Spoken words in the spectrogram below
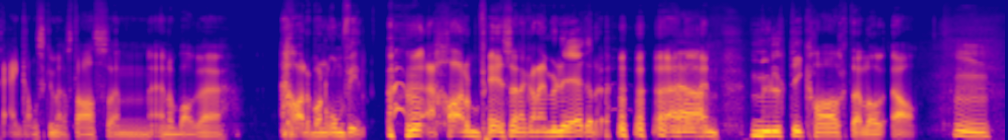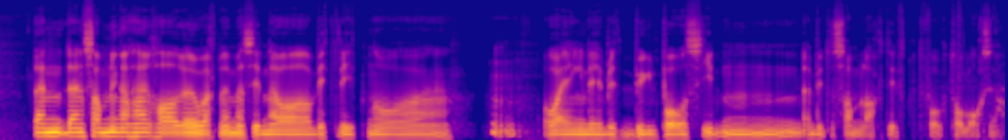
det er ganske mer stas enn, enn å bare Jeg har det på en romfil. Jeg har det på PC-en, jeg kan emulere det. Eller en multikart, eller Ja. Mm. Den, den samlinga her har jo vært med meg siden jeg var bitte liten, og, Mm. Og egentlig blitt bygd på siden jeg begynte å samle aktivt for tolv år siden.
